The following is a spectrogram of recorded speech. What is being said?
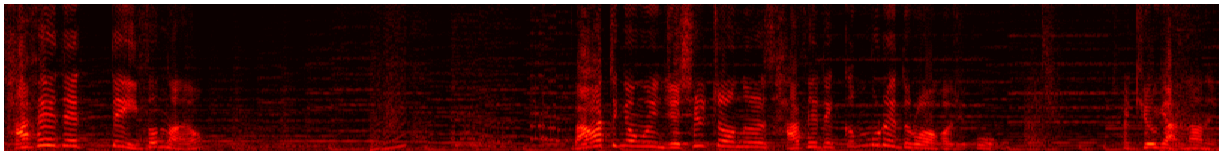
4세대 때 있었나요? 나 같은 경우는 이제 실전을 4세대 끝물에 들어와가지고 잘 기억이 안 나네요.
